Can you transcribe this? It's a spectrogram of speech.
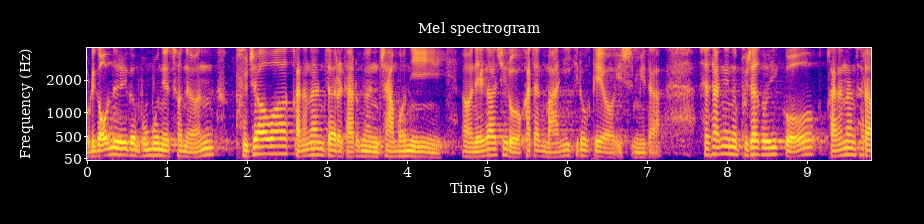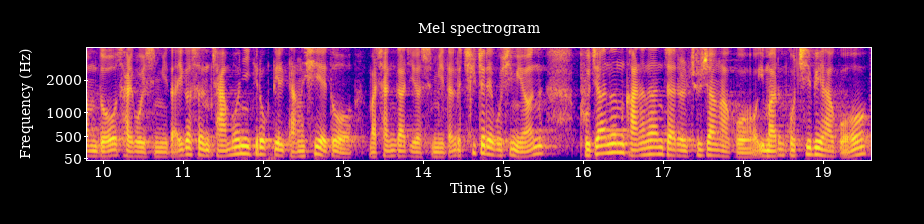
우리가 오늘 읽은 본문에서는 부자와 가난한 자를 다루는 잠언이 어, 네 가지로 가장 많이 기록되어 있습니다. 세상에는 부자도 있고 가난한 사람도 살고 있습니다. 이것은 잠언이 기록될 당시에도 마찬가지였습니다. 그래서 7절에 보시면 부자는 가난한 자를 주장하고 이 말은 곧 지배하고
